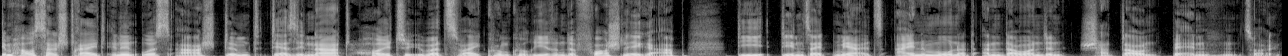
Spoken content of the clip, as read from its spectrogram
Im Haushaltsstreit in den USA stimmt der Senat heute über zwei konkurrierende Vorschläge ab, die den seit mehr als einem Monat andauernden Shutdown beenden sollen.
